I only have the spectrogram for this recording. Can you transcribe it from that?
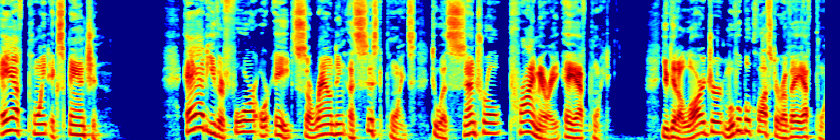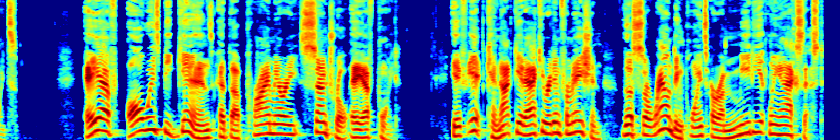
AF point expansion. Add either four or eight surrounding assist points to a central primary AF point you get a larger movable cluster of AF points. AF always begins at the primary central AF point. If it cannot get accurate information, the surrounding points are immediately accessed.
